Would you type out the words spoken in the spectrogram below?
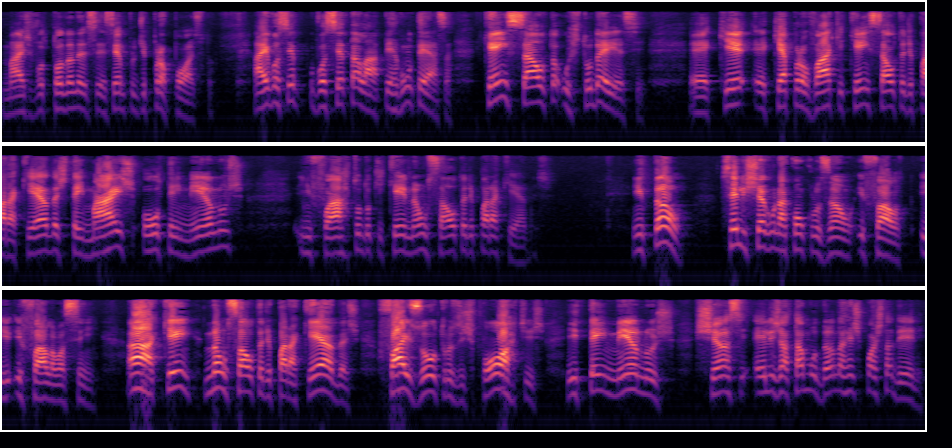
Mas vou dando esse exemplo de propósito. Aí você você tá lá, pergunta é essa: quem salta? O estudo é esse. É, que, é, quer provar que quem salta de paraquedas tem mais ou tem menos infarto do que quem não salta de paraquedas. Então, se eles chegam na conclusão e, fal, e, e falam assim: ah, quem não salta de paraquedas faz outros esportes e tem menos chance, ele já está mudando a resposta dele.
